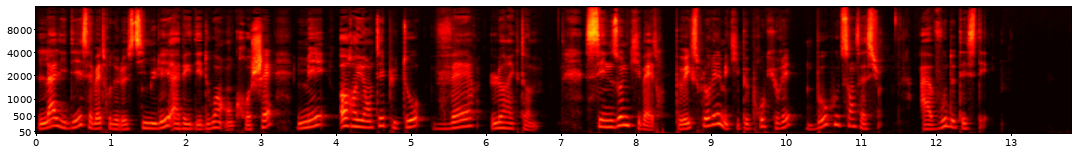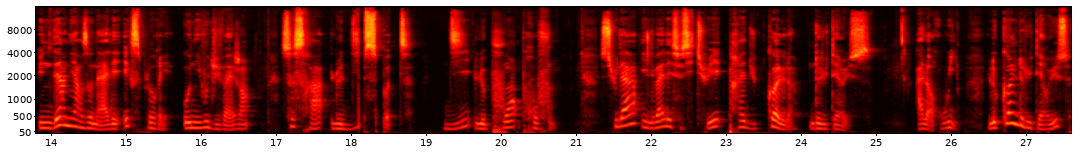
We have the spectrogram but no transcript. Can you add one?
Là, l'idée, ça va être de le stimuler avec des doigts en crochet, mais orienté plutôt vers le rectum. C'est une zone qui va être peu explorée, mais qui peut procurer beaucoup de sensations. À vous de tester. Une dernière zone à aller explorer au niveau du vagin, ce sera le deep spot, dit le point profond. Celui-là, il va aller se situer près du col de l'utérus. Alors oui, le col de l'utérus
